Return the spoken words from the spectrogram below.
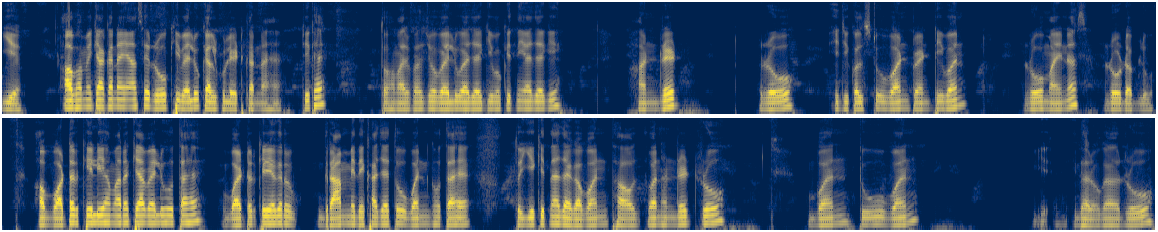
ये। अब हमें क्या करना है? यहाँ से रो की वैल्यू कैलकुलेट करना है। ठीक है? तो हमारे पास जो वैल्यू आ जाएगी, वो कितनी आ जाएगी? Hundred rho is equals to one twenty one rho minus rho W अब वाटर के लिए हमारा क्या वैल्यू होता है? वाटर के लिए अगर ग्राम में देखा जाए तो वन होता है। तो ये कितना आ जाएगा? One thousand one hundred rho, one two one, ये इधर होगा रो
